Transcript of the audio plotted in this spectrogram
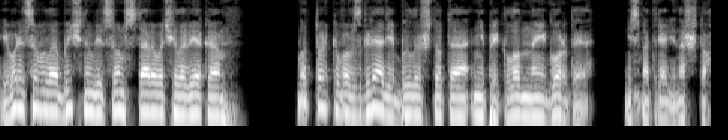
Его лицо было обычным лицом старого человека. Вот только во взгляде было что-то непреклонное и гордое несмотря ни на что.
